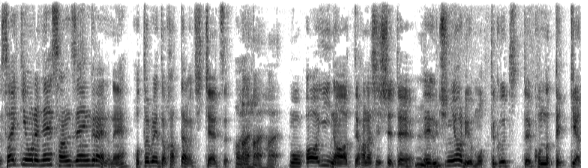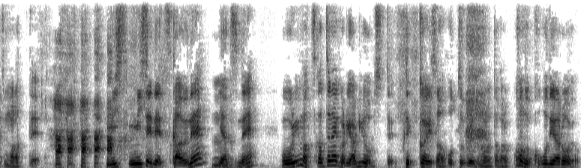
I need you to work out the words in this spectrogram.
最近俺ね、3000円ぐらいのね、ホットプレート買ったの、ちっちゃいやつ。はいはいはい。もう、あ、いいなって話してて、うんえ、うちにあるよ、持ってくっつって、こんなでっけえやつもらって。み店で使うね、うんやつね。俺今使ってないからやるよ、つって。でっかいさ、ホットプレートもらったから、今度ここでやろうよ。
